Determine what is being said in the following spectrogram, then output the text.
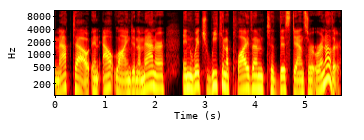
mapped out, and outlined in a manner in which we can apply them to this dancer or another.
